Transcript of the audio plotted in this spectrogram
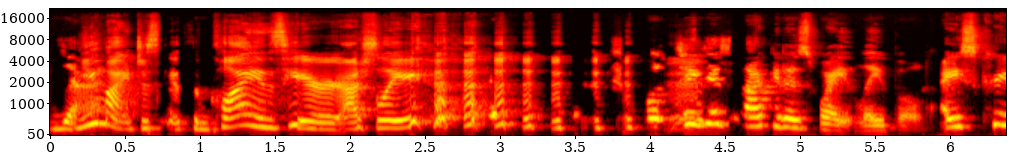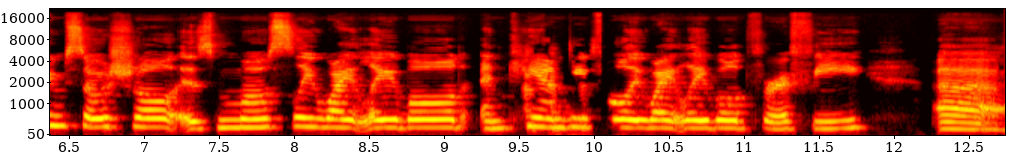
Yeah. you might just get some clients here, Ashley. Well, TicketSocket is white labeled. Ice Cream Social is mostly white labeled and can be fully white labeled for a fee. Uh,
